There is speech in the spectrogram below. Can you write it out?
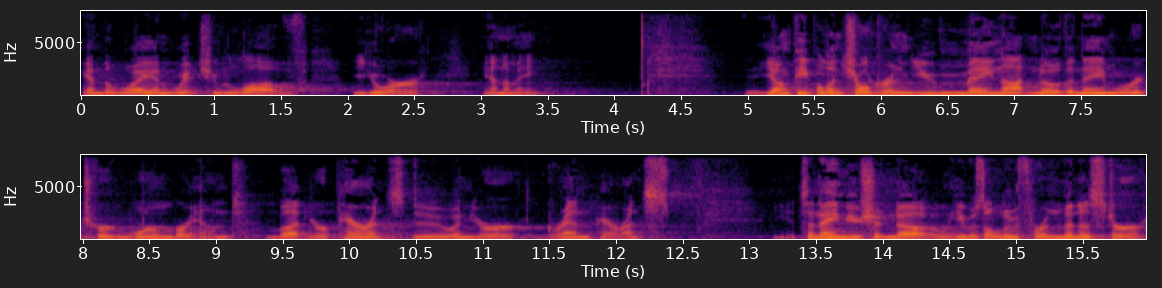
in the way in which you love your enemy. Young people and children, you may not know the name Richard Wurmbrand, but your parents do and your grandparents. It's a name you should know. He was a Lutheran minister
